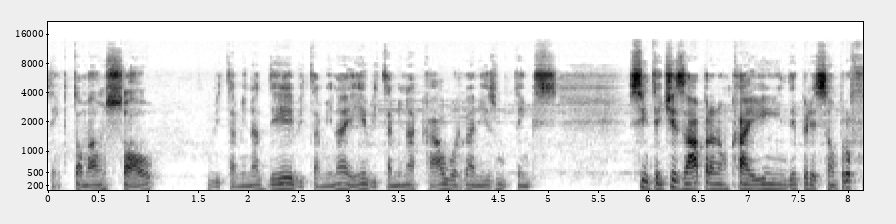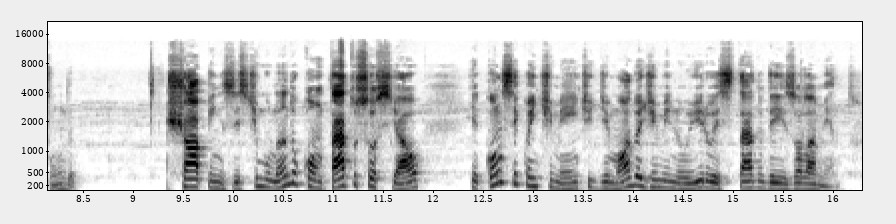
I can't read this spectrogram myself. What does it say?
Tem que tomar um sol vitamina D, vitamina E, vitamina K, o organismo tem que sintetizar para não cair em depressão profunda. Shoppings estimulando o contato social e, consequentemente, de modo a diminuir o estado de isolamento.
